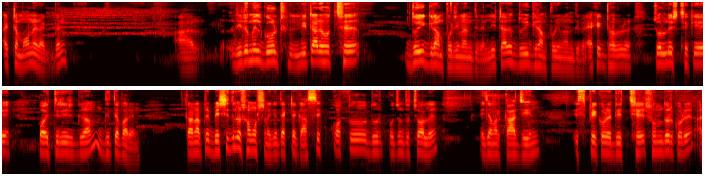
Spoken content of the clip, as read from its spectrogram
একটা মনে রাখবেন। আর রিডোমিল গোল্ড লিটারে হচ্ছে দুই গ্রাম পরিমাণ দিবেন। লিটারে দুই গ্রাম পরিমাণ দিবেন। এক এক ধরনের চল্লিশ থেকে পঁয়ত্রিশ গ্রাম দিতে পারেন। কারণ আপনি বেশি দিলেও সমস্যা নেই, কিন্তু একটা গাছে কত দূর পর্যন্ত চলে, এই যে আমার কাজিন স্প্রে করে দিচ্ছে সুন্দর করে, আর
